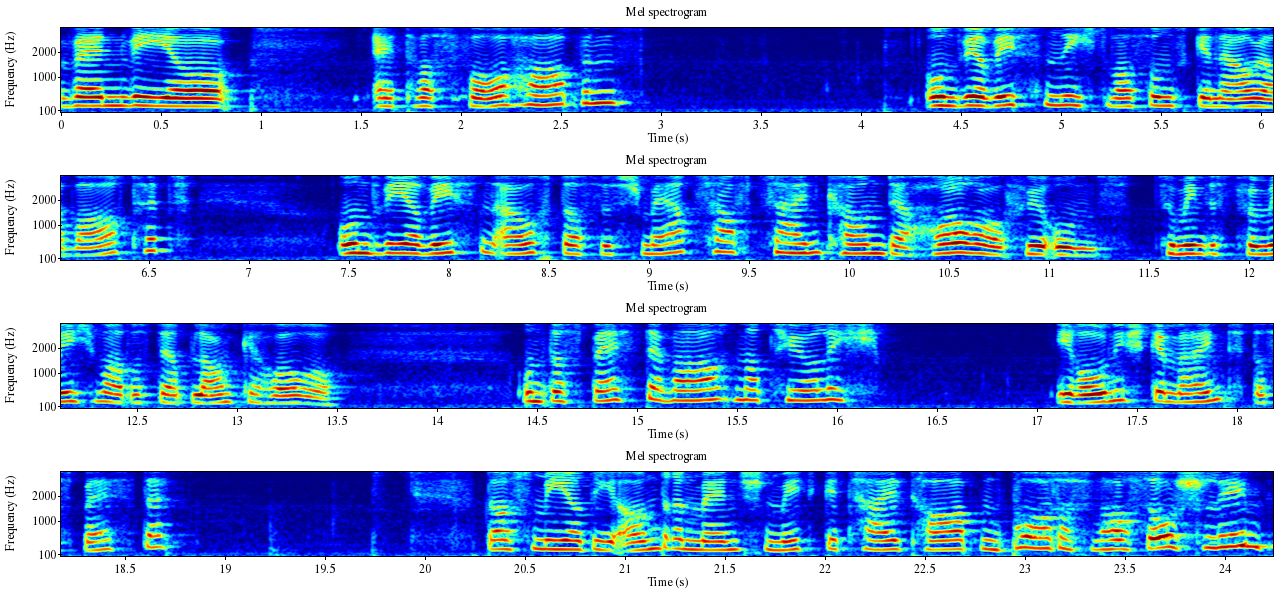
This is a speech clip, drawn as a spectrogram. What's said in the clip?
wenn wir etwas vorhaben und wir wissen nicht, was uns genau erwartet. Und wir wissen auch, dass es schmerzhaft sein kann, der Horror für uns. Zumindest für mich war das der blanke Horror. Und das Beste war natürlich, ironisch gemeint, das Beste, dass mir die anderen Menschen mitgeteilt haben, boah, das war so schlimm,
